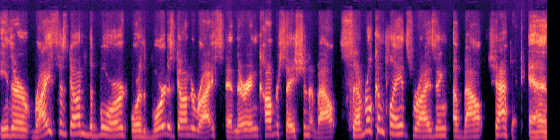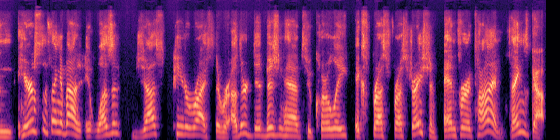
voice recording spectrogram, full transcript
either Rice has gone to the board or the board has gone to Rice, and they're in conversation about several complaints rising about Chapek. And here's the thing about it it wasn't just Peter Rice. There were other division heads who clearly expressed frustration. And for a time, things got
